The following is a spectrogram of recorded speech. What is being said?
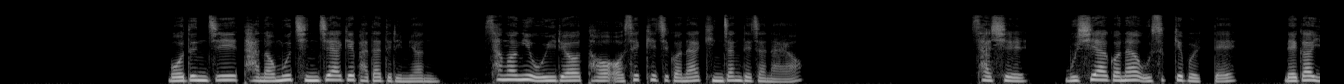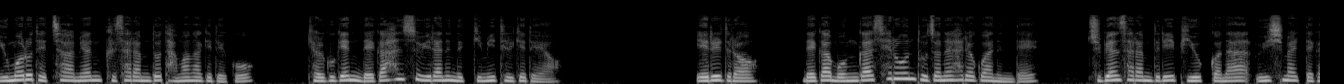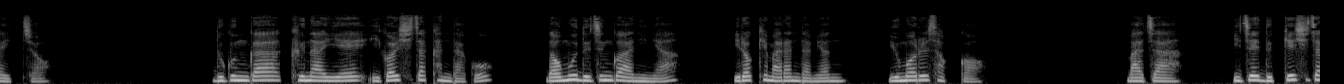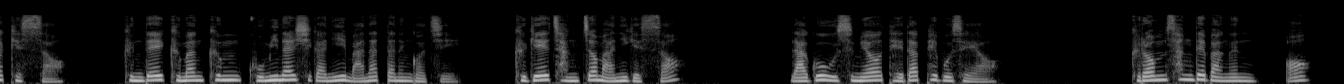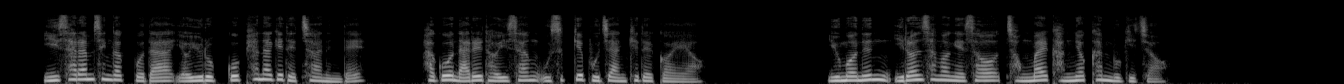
뭐든지 다 너무 진지하게 받아들이면 상황이 오히려 더 어색해지거나 긴장되잖아요. 사실 무시하거나 우습게 볼 때 내가 유머로 대처하면 그 사람도 당황하게 되고 결국엔 내가 한수 위라는 느낌이 들게 돼요. 예를 들어 내가 뭔가 새로운 도전을 하려고 하는데 주변 사람들이 비웃거나 의심할 때가 있죠. 누군가 그 나이에 이걸 시작한다고? 너무 늦은 거 아니냐? 이렇게 말한다면 유머를 섞어. 맞아. 이제 늦게 시작했어. 근데 그만큼 고민할 시간이 많았다는 거지. 그게 장점 아니겠어? 라고 웃으며 대답해 보세요. 그럼 상대방은, 어? 이 사람 생각보다 여유롭고 편하게 대처하는데, 하고 나를 더 이상 우습게 보지 않게 될 거예요. 유머는 이런 상황에서 정말 강력한 무기죠.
